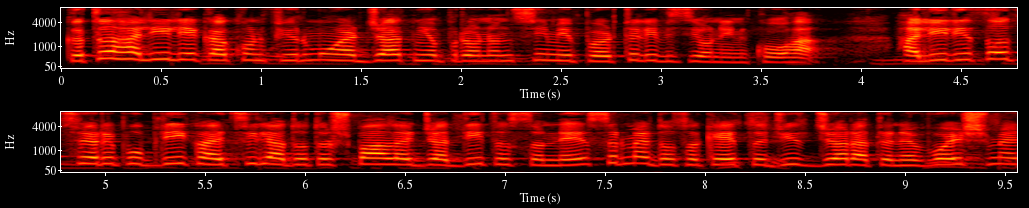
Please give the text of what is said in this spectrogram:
Këtë Halili e ka konfirmuar gjatë një prononcimi për televizionin Koha. Halili thotë se Republika e cila do të shpallet gjatë ditës së nesërme do të ketë të gjithë gjërat e nevojshme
